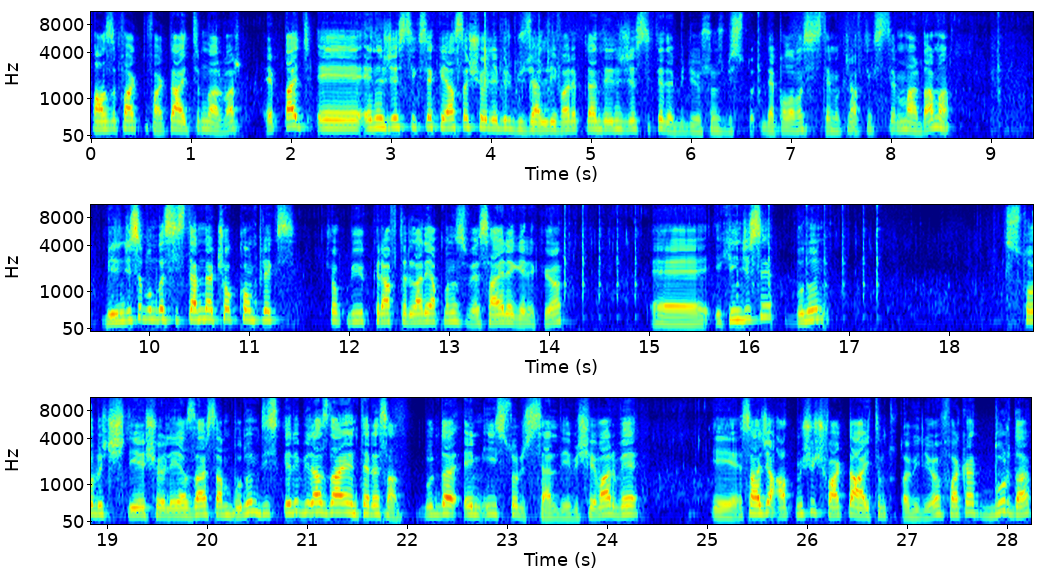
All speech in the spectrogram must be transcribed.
fazla farklı farklı itemlar var. Applied e, Energetics'e kıyasla şöyle bir güzelliği var. Applied Energetics'te de biliyorsunuz bir depolama sistemi, crafting sistemi vardı ama Birincisi bunda sistemler çok kompleks. Çok büyük crafter'lar yapmanız vesaire gerekiyor. Ee, ikincisi bunun storage diye şöyle yazarsam bunun diskleri biraz daha enteresan. Burada ME storage cell diye bir şey var ve e, sadece 63 farklı item tutabiliyor. Fakat burada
